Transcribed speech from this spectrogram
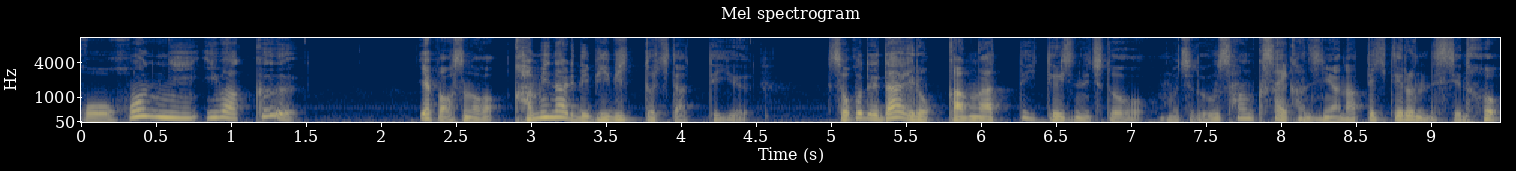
こう、本人曰く、やっぱその雷でビビッときたっていう、そこで第六感があって言ってる時点でちょっと、もうちょっとうさんくさい感じにはなってきてるんですけど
